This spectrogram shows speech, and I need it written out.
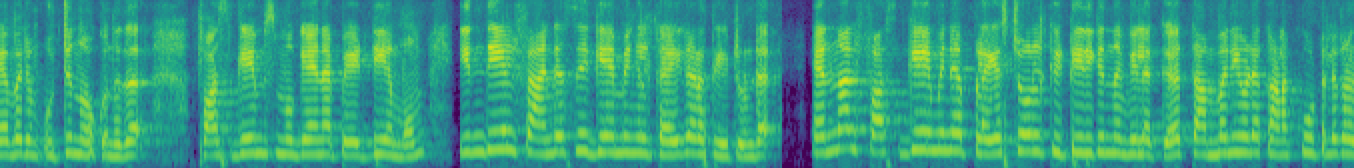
ഏവരും ഉറ്റുനോക്കുന്നത്. ഫസ്റ്റ് ഗെയിംസ് മുഖേന പേടിഎമ്മും ഇന്ത്യയിൽ ഫാന്റസി ഗെയിമിംഗിൽ കൈകടത്തിയിട്ടുണ്ട്. എന്നാൽ ഫസ്റ്റ് ഗെയിമിന് പ്ലേ സ്റ്റോറിൽ കിട്ടിയിരിക്കുന്ന വിലക്ക് കമ്പനിയുടെ കണക്കൂട്ടലുകൾ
